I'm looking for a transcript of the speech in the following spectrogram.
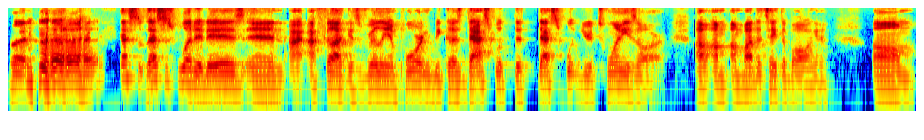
but that's that's just what it is, and I, I feel like it's really important because that's what the that's what your twenties are. I, I'm I'm about to take the ball again. Um,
